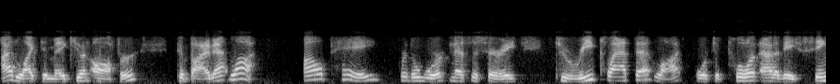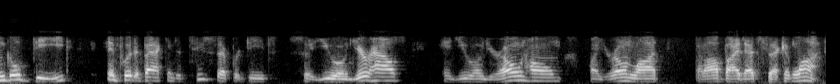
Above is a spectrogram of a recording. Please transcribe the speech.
I'd like to make you an offer to buy that lot. I'll pay for the work necessary to replat that lot or to pull it out of a single deed and put it back into two separate deeds so you own your house and you own your own home on your own lot, but I'll buy that second lot.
